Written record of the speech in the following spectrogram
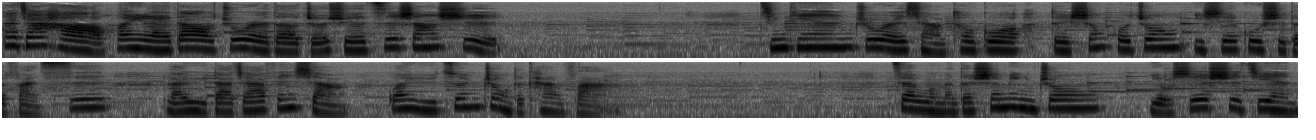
大家好，欢迎来到朱尔的哲学咨商室。今天朱尔想透过对生活中一些故事的反思，来与大家分享关于尊重的看法。在我们的生命中，有些事件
